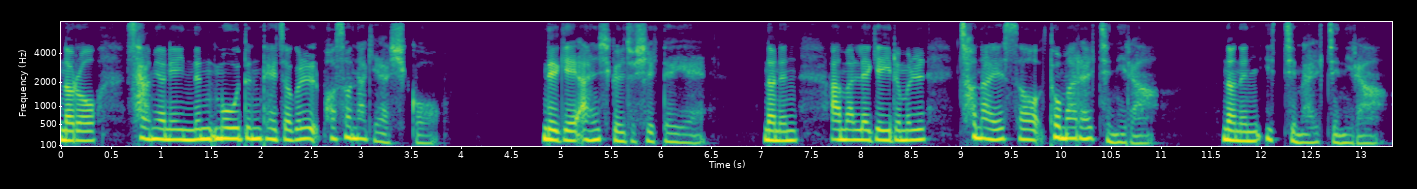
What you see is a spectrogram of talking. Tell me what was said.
너로 사면에 있는 모든 대적을 벗어나게 하시고 내게 안식을 주실 때에 너는 아말렉의 이름을 천하에서 도말할지니라. 너는 잊지 말지니라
